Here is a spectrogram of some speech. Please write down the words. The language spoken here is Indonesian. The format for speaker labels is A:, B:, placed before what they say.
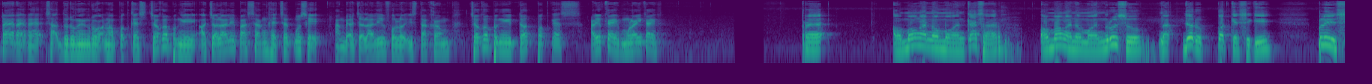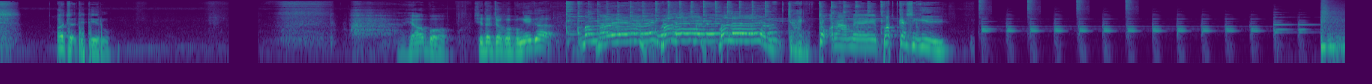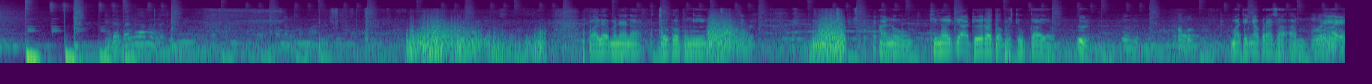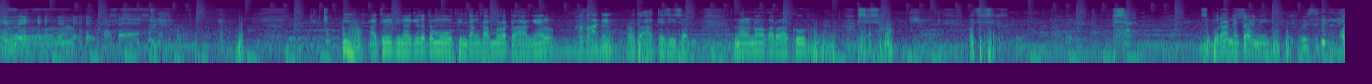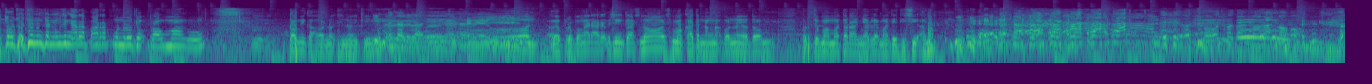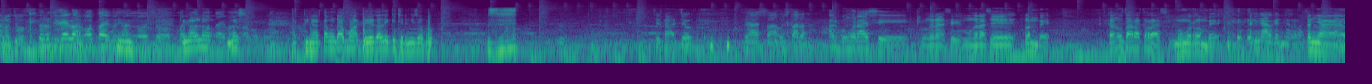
A: Rek rek rek, sak durunge ngrungokno podcast Joko Bengi, ojo lali pasang headset musik. Ambek ojo lali follow Instagram jokobengi.podcast. Ayo kai, mulai kai.
B: Rek, omongan-omongan kasar, omongan-omongan rusuh, nak jeruk podcast iki, please, ojo ditiru.
C: Ya apa? Sida jaga bengi gak?
A: Maleng, maleng, maleng. Rame podcast iki.
B: DPR lama gak sih?
C: Balik menena jaga bengi. Anu, dina iki adewe rada berduka ya.
D: Apa?
C: Matinya perasaan. Adewe dina iki ketemu bintang tamu rada angel,
D: Roto akeh.
C: rada akeh season. Kenalno karo aku. Sepurane Tommy. Ojo ojo nang jeneng sing arep-arep ngono rada trauma aku. Tommy gak ono dina iki. Eh berhubung arek sing kelasno semoga tenang nak kono ya Tom. Percuma motor anyar lek mati disikan.
B: Ojo, ojo, sakno, sakno.
D: Ano cuk?
B: Turun di luar kota iku sakno, ojo.
C: Kenal no, Mas. Binatang tamu dhewe kali iki jenenge sapa?
D: Cita cuk.
B: Biasa, Ustaz album ngerasi.
D: Mengerasi, mengerasi lembek. Kan utara keras, mungur lembek.
B: Kenyal, kenyal, Mas.
D: Kenyal.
